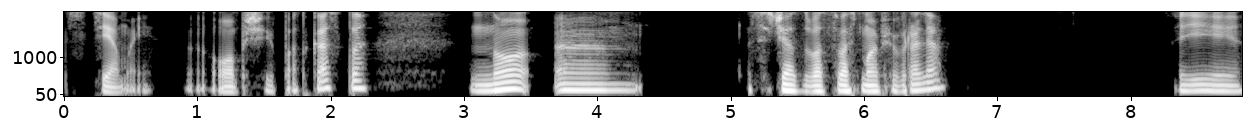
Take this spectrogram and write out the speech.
с темой э, общей подкаста. Но э, сейчас 28 февраля, и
